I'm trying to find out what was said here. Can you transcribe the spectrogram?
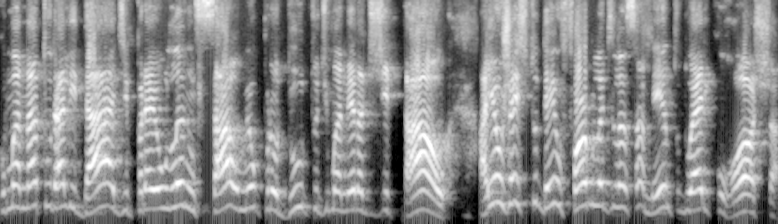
com uma naturalidade para eu lançar o meu produto de maneira digital. Aí eu já estudei o fórmula de lançamento do Érico Rocha.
